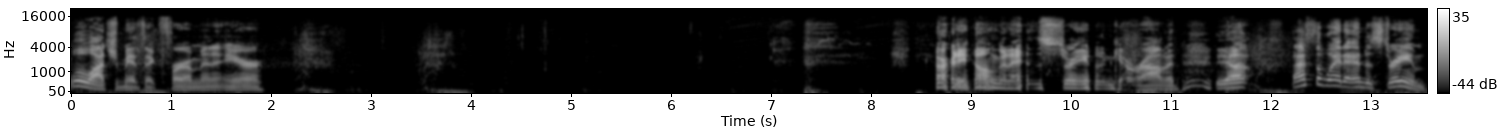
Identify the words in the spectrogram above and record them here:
We'll watch Mythic for a minute here. I already know I'm gonna end the stream and get ramen. Yep. That's the way to end a stream.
